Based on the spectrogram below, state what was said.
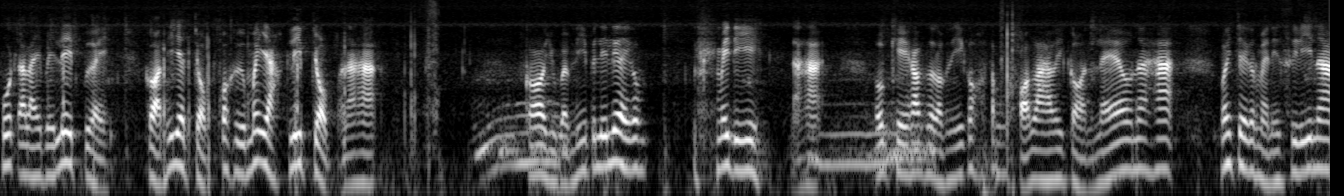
พูดอะไรไปเรื่อยเปื่อย ก่อนที่จะจบก็คือไม่อยากรีบจบนะฮะ ก็อยู่แบบนี้ไปเรื่อยๆก็ไม่ดีนะฮะ โอเคครับสำหรับนี้ก็ต้องขอลาไปก่อนแล้วนะฮะ ไว้เจอกันใหม่ในซีรีส์หน้า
